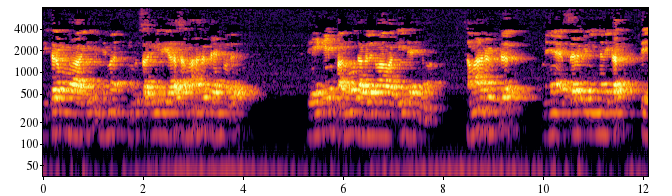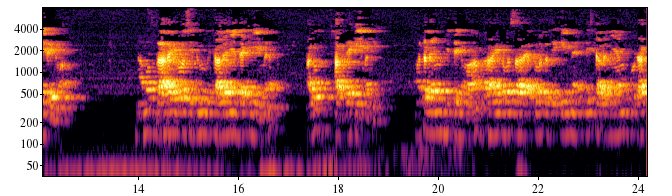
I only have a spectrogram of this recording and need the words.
විතරම වාගේ මෙම මුළු ශරීරය සමහර තැන්වල වේගයෙන් කර්මෝ දඟලනවා වගේ දැනෙනවා. සමහර විට මේ ඇසරගෙන ඉන්න එක තේරෙනවා. නමුත් බාහිරව සිදු විකලණය දැකීම අලුත් අත්දැකීමකි. මට දැන් හිතෙනවා බාහිරව සහ ඇතුළත දෙකේම ඇති චලනයන් ගොඩක්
